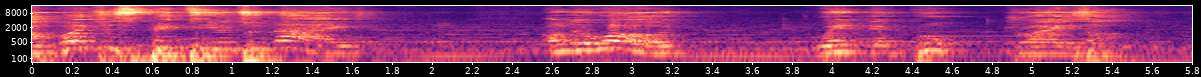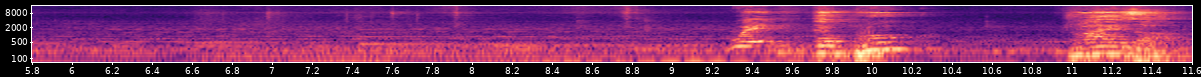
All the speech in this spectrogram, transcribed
I'm going to speak to you tonight on the word when the brook dries up. When the brook dries up.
